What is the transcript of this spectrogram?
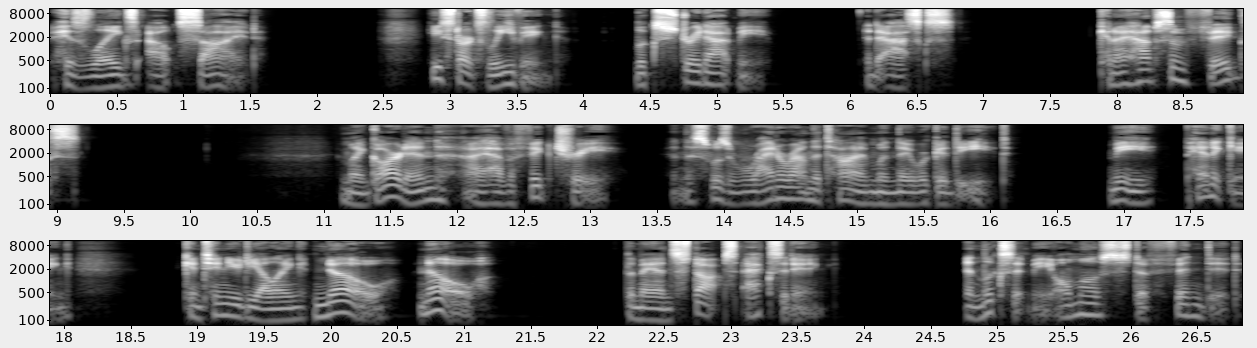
his legs outside. He starts leaving, looks straight at me, and asks, Can I have some figs? In my garden, I have a fig tree, and this was right around the time when they were good to eat. Me, panicking, continued yelling, No, no. The man stops exiting and looks at me almost offended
